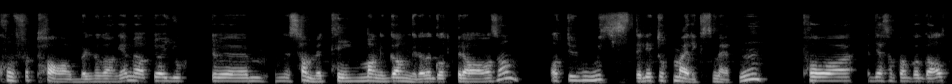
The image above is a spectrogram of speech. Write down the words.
komfortabel noen ganger med at du har gjort uh, samme ting mange ganger og det har gått bra og sånn, at du mister litt oppmerksomheten på det som kan gå galt.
